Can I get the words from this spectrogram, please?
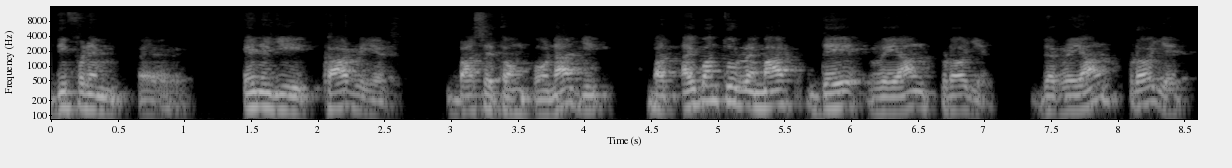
different uh, energy carriers based on, on algae. But I want to remark the REAL project. The REAL project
